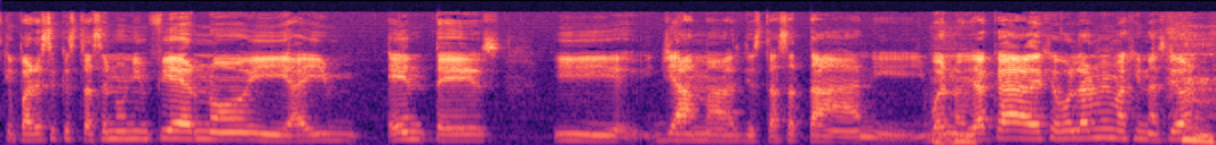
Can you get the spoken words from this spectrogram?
que parece que estás en un infierno y hay entes y llamas y está Satán y bueno, ya acá dejé volar mi imaginación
